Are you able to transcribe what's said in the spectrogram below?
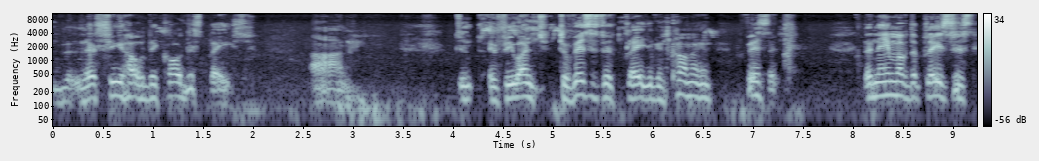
let's see how they call this place. Um, to- if you want to visit this place, you can come and visit. The name of the place is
